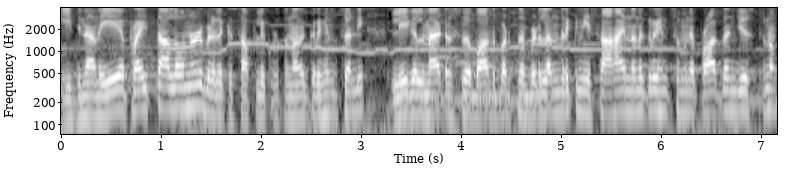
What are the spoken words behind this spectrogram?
ఈ దినాన ఏ ప్రయత్నాల్లో ఉన్న బిడ్డలకి సఫలీకృతను అనుగ్రహించండి. లీగల్ మ్యాటర్స్లో బాధపడుతున్న బిడ్డలందరికీ నీ సహాయాన్ని అనుగ్రహించమని ప్రార్థన చేస్తున్నాం.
